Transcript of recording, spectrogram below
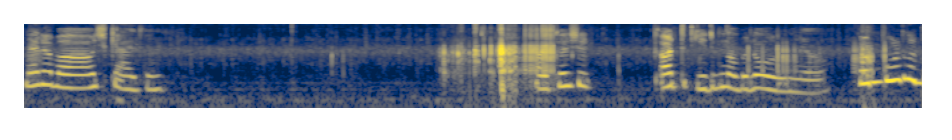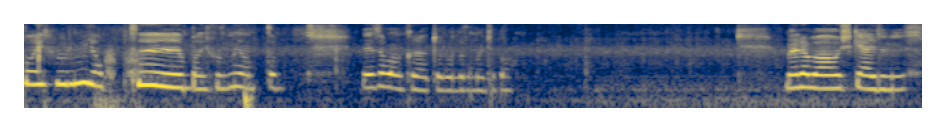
Merhaba, hoş geldin. Arkadaşlar artık 7000 abone olalım ya. Ben bu arada başvurumu yaptım. Başvurumu yaptım. Ne zaman kreatör olurum acaba? Merhaba, hoş geldiniz.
